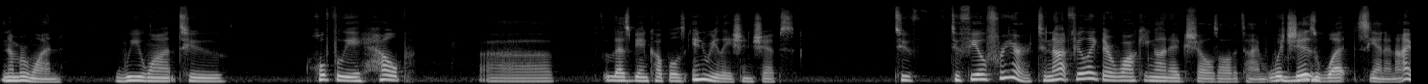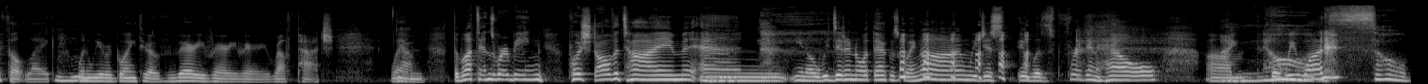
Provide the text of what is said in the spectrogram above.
number one, we want to hopefully help uh, lesbian couples in relationships to to feel freer, to not feel like they're walking on eggshells all the time, which is what Siena and I felt like when we were going through a very, very, very rough patch. When the buttons were being pushed all the time, and you know we didn't know what the heck was going on. We just it was friggin' hell. Um, I know. but we wanted. so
